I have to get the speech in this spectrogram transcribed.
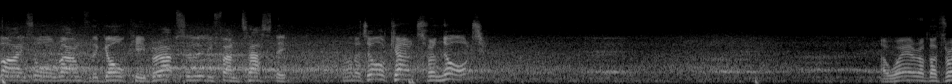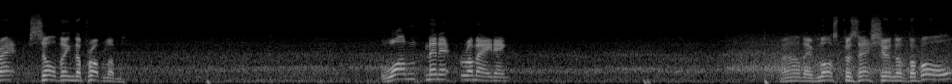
fives all round for the goalkeeper. Absolutely fantastic. Well, it all counts for naught. Aware of the threat, solving the problem. One minute remaining. Well, they've lost possession of the ball.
